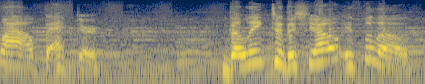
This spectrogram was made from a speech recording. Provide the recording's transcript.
wow factor. The link to the show is below.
